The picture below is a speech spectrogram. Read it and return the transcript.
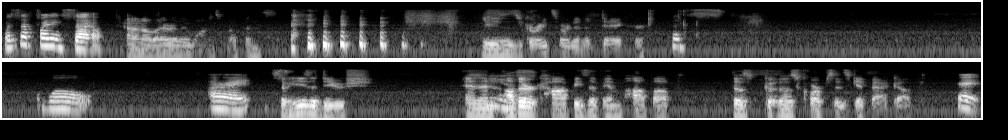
What's that fighting style? I don't know, but I really want his weapons. He uses a greatsword and a dagger. That's. Whoa. Alright. So he's a douche. And then He other is. copies of him pop up. Those those corpses get back up. Great.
